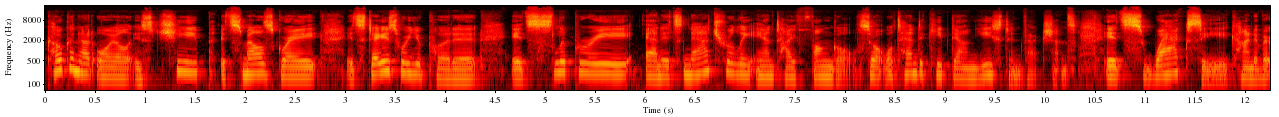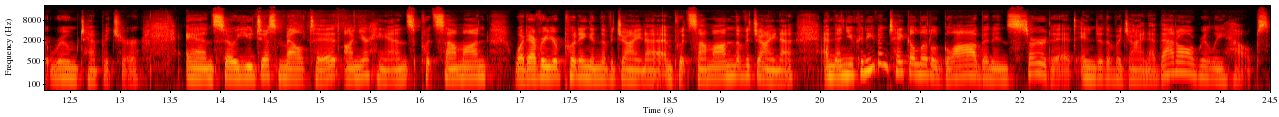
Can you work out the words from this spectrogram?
Coconut oil is cheap, it smells great, it stays where you put it, it's slippery, and it's naturally antifungal, so it will tend to keep down yeast infections. It's waxy, kind of at room temperature, and so you just melt it on your hands, put some on whatever you're putting in the vagina, and put some on the vagina, and then you can even take a little glob and insert it into the vagina. That all really helps.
